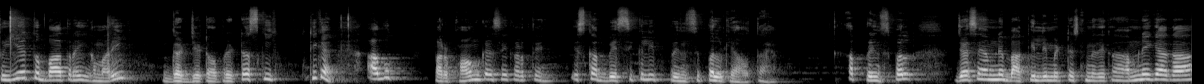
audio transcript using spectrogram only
तो ये तो बात रही हमारी गडजेट ऑपरेटर्स की। ठीक है? अब परफॉर्म कैसे करते हैं? इसका बेसिकली प्रिंसिपल क्या होता है? अब प्रिंसिपल जैसे हमने बाकी लिमिट टेस्ट में देखा हमने क्या कहा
